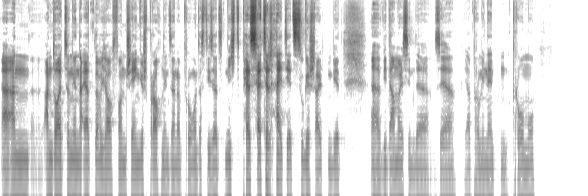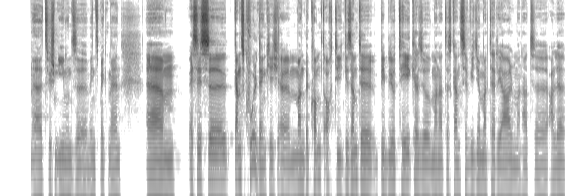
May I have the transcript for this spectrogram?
an Andeutungen. Er hat, glaube ich, auch von Shane gesprochen in seiner Promo, dass dieser nicht per Satellite jetzt zugeschalten wird, äh, wie damals in der sehr ja, prominenten Promo äh, zwischen ihm und äh, Vince McMahon. Ähm, es ist äh, ganz cool, denke ich. Äh, man bekommt auch die gesamte Bibliothek, also man hat das ganze Videomaterial, man hat äh, alle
